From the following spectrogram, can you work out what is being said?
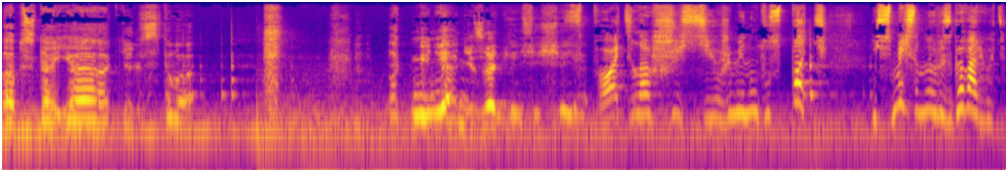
Обстоятельства от меня не зависящие. Спать ложись, сию же минуту спать. Не смей со мной разговаривать.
